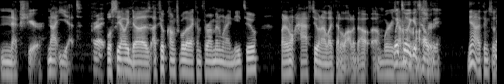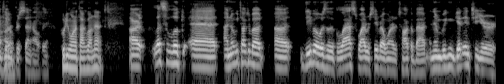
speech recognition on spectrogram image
next year. Not yet. All right, We'll see how he does. I feel comfortable that I can throw him in when I need to, but I don't have to, and I like that a lot about um, where he's. wait till he gets roster. healthy. Yeah, I think so One too. hundred percent healthy. Who do you want to talk about next? All right, let's look at. I know we talked about uh, Deebo was the last wide receiver I wanted to talk about, and then we can get into your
